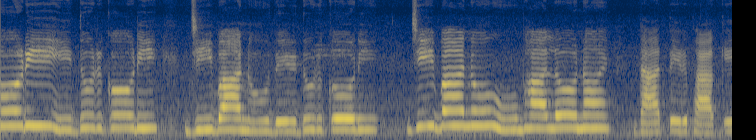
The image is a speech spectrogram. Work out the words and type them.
করি দূর করি জীবাণুদের দূর করি। জীবাণু ভালো নয় দাঁতের ফাঁকে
